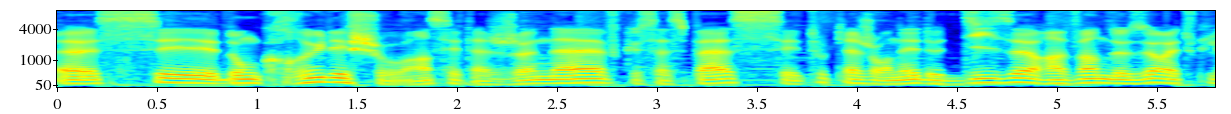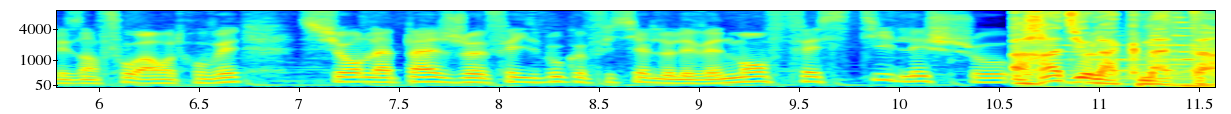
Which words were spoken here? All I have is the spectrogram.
Euh, c'est donc rue Les Chaux. hein. C'est à Genève que ça se passe. C'est toute la journée de 10h à 22h et toutes les infos à retrouver sur la page Facebook officielle de l'événement Festi Les Chaux. Radio Lac Matin.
